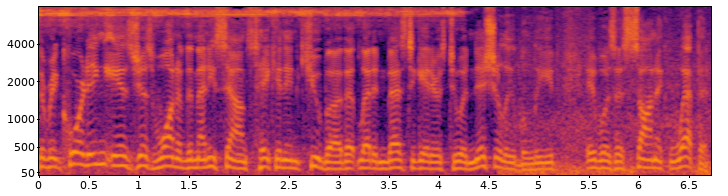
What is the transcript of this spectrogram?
The recording is just one of the many sounds taken in Cuba that led investigators to initially believe it was a sonic weapon.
